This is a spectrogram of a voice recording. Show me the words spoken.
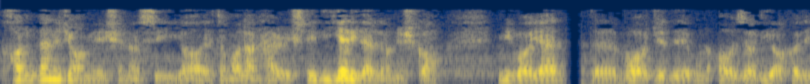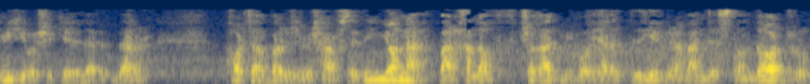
خواندن جامعه شناسی یا احتمالا هر رشته دیگری در دانشگاه میباید واجد اون آزادی آکادمیکی باشه که در پارت اول رجبش حرف زدیم یا نه. برخلاف چقدر میباید یک روند استاندارد رو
